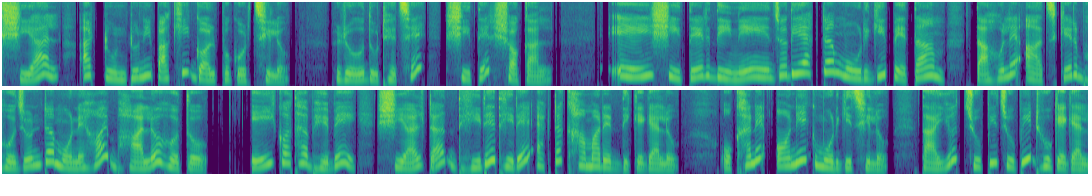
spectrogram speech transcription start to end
শিয়াল আর টুনটুনি পাখি গল্প করছিল। রোদ উঠেছে শীতের সকাল। এই শীতের দিনে যদি একটা মুরগি পেতাম, তাহলে আজকের ভোজনটা মনে হয় ভালো হতো। এই কথা ভেবে শিয়ালটা ধীরে ধীরে একটা খামারের দিকে গেল। ওখানে অনেক মুরগি ছিল, তাইও চুপি চুপি ঢুকে গেল।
